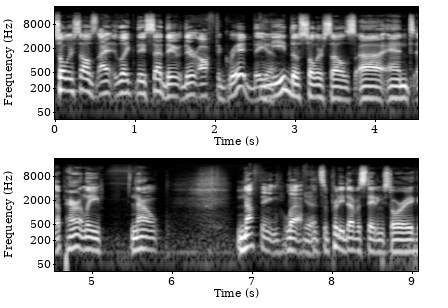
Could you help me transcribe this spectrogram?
solar cells. I, like they said, they they're off the grid. They Yeah. need those solar cells, uh, and apparently now nothing left. Yeah. It's a pretty devastating story.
